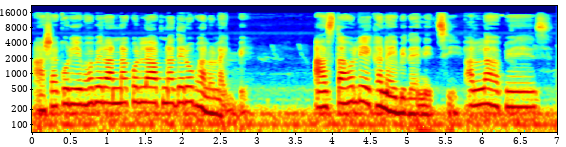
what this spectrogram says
আশা করি এভাবে রান্না করলে আপনাদেরও ভালো লাগবে। আজ তাহলে এখানেই বিদায় নিচ্ছি। আল্লাহ হাফেজ।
